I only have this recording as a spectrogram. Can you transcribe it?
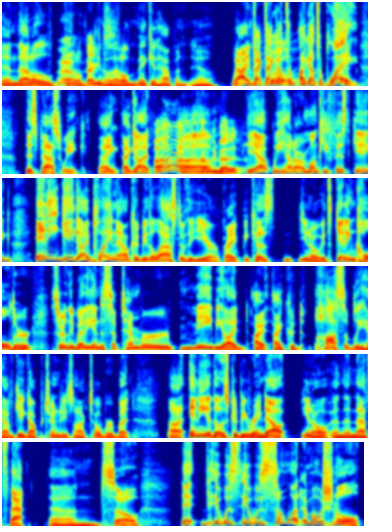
and that'll Ah, that'll you know that'll make it happen. Yeah. Well, in fact, I got to I got to play this past week. I I got ah tell me um, about it yeah, we had our Monkey Fist gig. Any gig I play now could be the last of the year, right? Because you know it's getting colder. Certainly by the end of September, maybe I'd, I I could possibly have gig opportunities in October, but uh, any of those could be rained out, you know, and then that's that. And so it it was it was somewhat emotional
